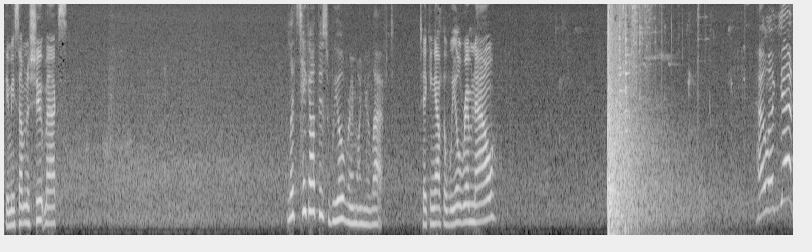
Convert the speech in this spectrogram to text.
Give me something to shoot, Max. Let's take out this wheel rim on your left. Taking out the wheel rim now. Hella yes!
